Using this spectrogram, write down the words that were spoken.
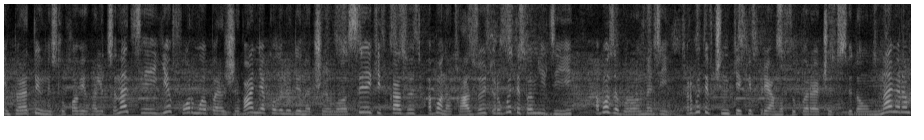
Імперативні слухові галюцинації є формою переживання, коли людина чує голоси, які вказують або наказують робити певні дії або заборонені дії, робити вчинки, які прямо суперечать свідомим намірам,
